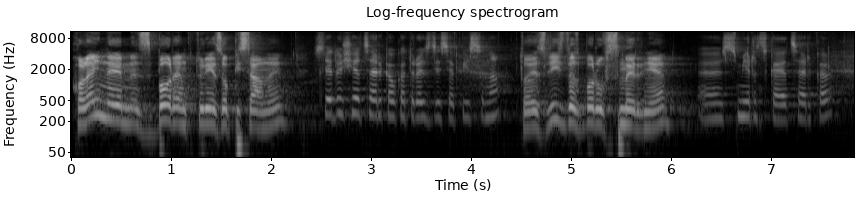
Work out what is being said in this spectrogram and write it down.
Kolejnym zborem, który jest opisany, Следующая церковь, которая здесь описана, to jest list do zboru w Smyrnie. э, Смирнская церковь, E,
